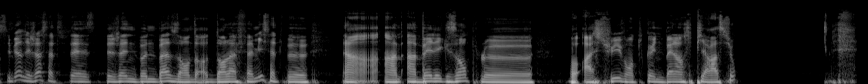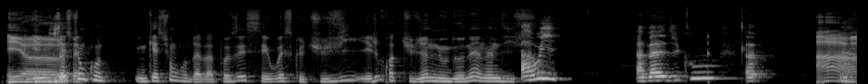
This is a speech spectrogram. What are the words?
c'est bien déjà, ça te, fait, ça te fait déjà une bonne base dans, dans, dans la famille. Ça te fait un, un- un bel exemple euh, à suivre, en tout cas une belle inspiration. Et Il y a euh, une question qu'on une question qu'on t'a pas posée, c'est où est-ce que tu vis? Et je crois que tu viens de nous donner un indice. Ah oui Ah bah du coup, euh, ah,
